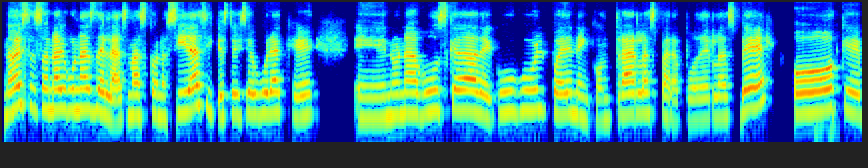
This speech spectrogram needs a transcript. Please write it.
¿No? Estas son algunas de las más conocidas y que estoy segura que en una búsqueda de Google pueden encontrarlas para poderlas ver o que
